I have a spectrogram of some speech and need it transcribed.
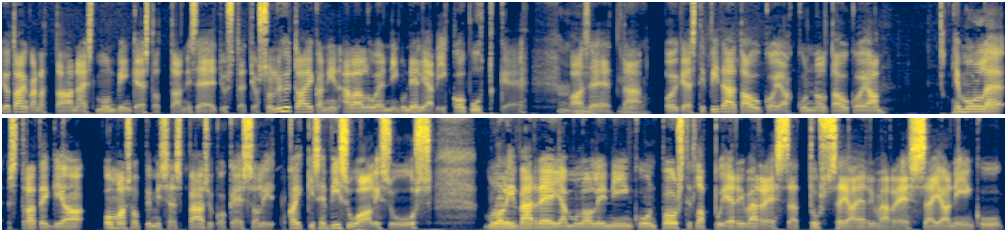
jotain kannattaa näistä mun vinkkeistä ottaa, niin se, että just, että jos on lyhyt aika, niin älä lue niinku neljä viikkoa putkeen, mm, vaan se, että joo. oikeasti pitää taukoja, kunnolla taukoja. Ja mulle strategia omassa oppimisessa pääsykokeissa oli kaikki se visuaalisuus. Mulla oli värejä, mulla oli niin kuin postit-lappuja eri väreissä, tusseja eri väreissä ja niin kuin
